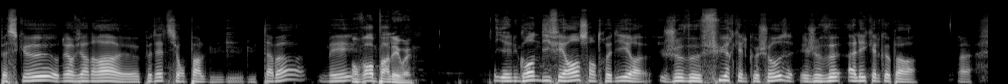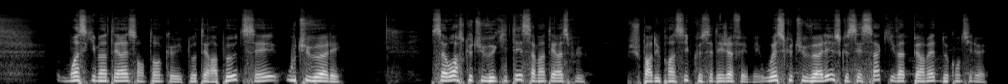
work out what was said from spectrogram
Parce que on y reviendra euh, peut-être si on parle du, du- du tabac, mais On va en parler, ouais. il y a une grande différence entre dire je veux fuir quelque chose et je veux aller quelque part. Voilà. Moi, ce qui m'intéresse en tant que hypnothérapeute, c'est où tu veux aller. Savoir ce que tu veux quitter, ça m'intéresse plus. Je pars du principe que c'est déjà fait. Mais où est-ce que tu veux aller? Parce que c'est ça qui va te permettre de continuer.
